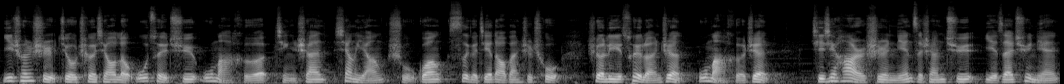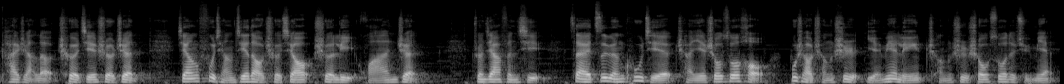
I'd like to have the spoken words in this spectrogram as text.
伊春市就撤销了乌翠区乌马河、景山、向阳、曙光四个街道办事处，设立翠峦镇、乌马河镇。齐齐哈尔市年子山区也在去年开展了撤街设镇，将富强街道撤销，设立华安镇。专家分析，在资源枯竭、产业收缩后，不少城市也面临城市收缩的局面。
